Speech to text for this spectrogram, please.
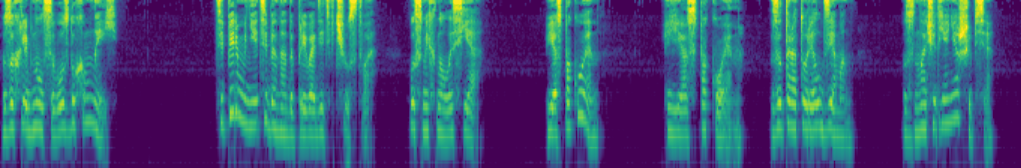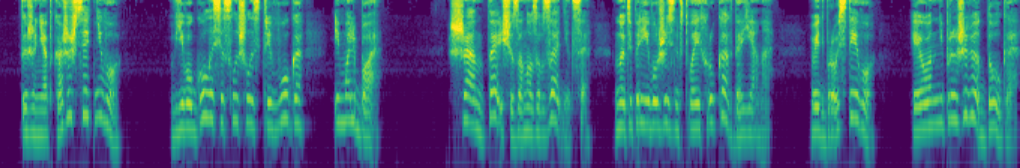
Захлебнулся воздухом Ней. Теперь мне тебя надо приводить в чувство. Усмехнулась я. Я спокоен. Я спокоен. Затараторил демон. Значит, я не ошибся. Ты же не откажешься от него? — в его голосе слышалась тревога и мольба. «Шан, та еще заноза в заднице, но теперь его жизнь в твоих руках, Даяна. Ведь брось ты его, и он не проживет долго».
